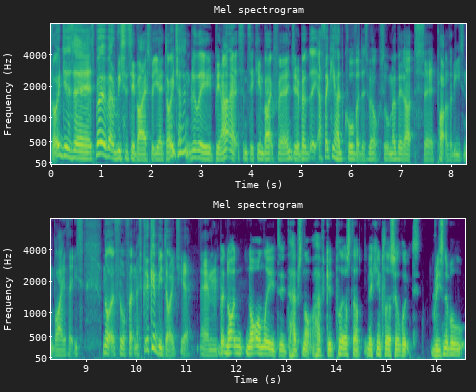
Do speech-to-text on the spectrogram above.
Doidge is, uh, it's a bit of recency bias, but yeah, Doidge hasn't really been at it since he came back for injury. But I think he had COVID as well, so maybe that's uh, part of the reason why that he's not at full fitness. Because it could be Doidge, yeah. Um, but not not only did Hibs not have good players, they're making players who looked reasonable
